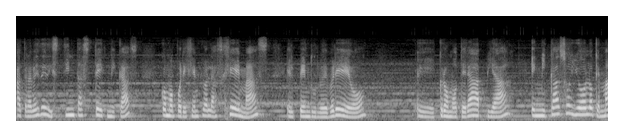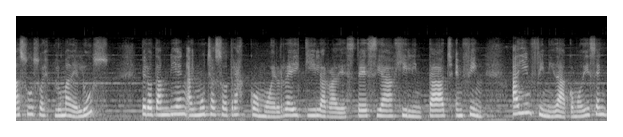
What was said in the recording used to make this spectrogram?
a través de distintas técnicas, como por ejemplo las gemas, el péndulo hebreo, eh, cromoterapia. En mi caso yo lo que más uso es pluma de luz, pero también hay muchas otras como el reiki, la radiestesia, healing touch, en fin, hay infinidad, como dicen,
